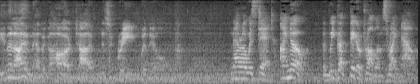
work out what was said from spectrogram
even I'm having a hard time disagreeing with you. Maro is dead, I know, but we've got bigger problems right now.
